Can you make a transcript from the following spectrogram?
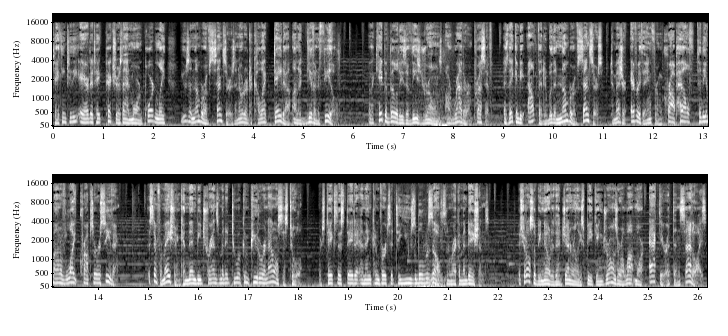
taking to the air to take pictures and, more importantly, use a number of sensors in order to collect data on a given field. Now, the capabilities of these drones are rather impressive, as they can be outfitted with a number of sensors to measure everything from crop health to the amount of light crops are receiving. This information can then be transmitted to a computer analysis tool, which takes this data and then converts it to usable results and recommendations. It should also be noted that generally speaking, drones are a lot more accurate than satellites,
